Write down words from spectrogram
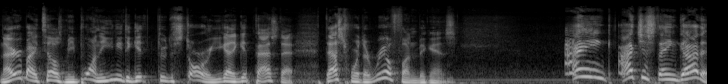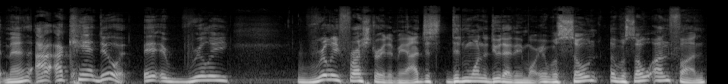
Now everybody tells me, "Boy, you need to get through the story. You got to get past that. That's where the real fun begins." I ain't. I just ain't got it, man. I, I can't do it. it. It really really frustrated me. I just didn't want to do that anymore. It was so it was so unfun.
